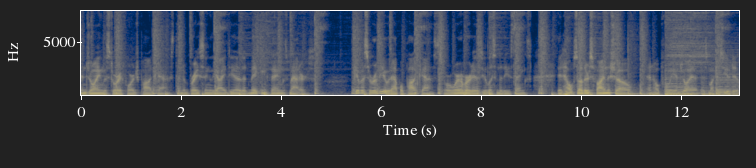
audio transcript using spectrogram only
enjoying the Storyforge podcast and embracing the idea that making things matters, give us a review at Apple Podcasts or wherever it is you listen to these things. It helps others find the show and hopefully enjoy it as much as you do.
